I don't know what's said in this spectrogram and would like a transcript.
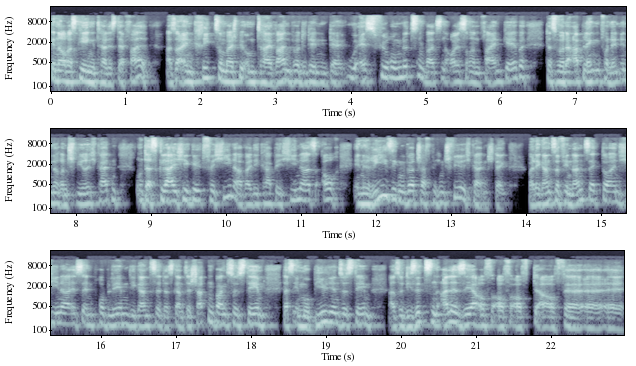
Genau das Gegenteil ist der Fall. Also ein Krieg zum Beispiel um Taiwan würde den, der US-Führung nützen, weil es einen äußeren Feind gäbe. Das würde ablenken von den inneren Schwierigkeiten. Und das Gleiche gilt für China, weil die KP Chinas auch in riesigen wirtschaftlichen Schwierigkeiten steckt. Weil der ganze Finanzsektor in China ist in Problemen, die ganze, das ganze Schattenbanksystem, das Immobilien System. Also die sitzen alle sehr auf, auf, auf, auf äh, äh,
